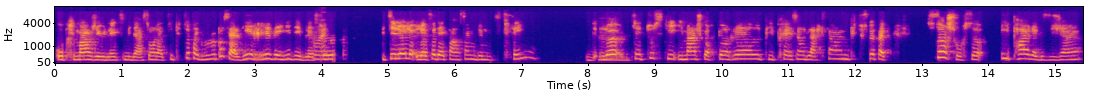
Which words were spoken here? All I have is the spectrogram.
au primaire, j'ai eu de l'intimidation là-dessus. Puis tout ça, fait que je veux pas, ça vient réveiller des blessures. Puis tu sais, là, le, fait d'être enceinte d'une petite fille, Là, mm. tu sais, tout ce qui est image corporelle, puis pression de la femme, puis tout ça. Fait ça, je trouve ça hyper exigeant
